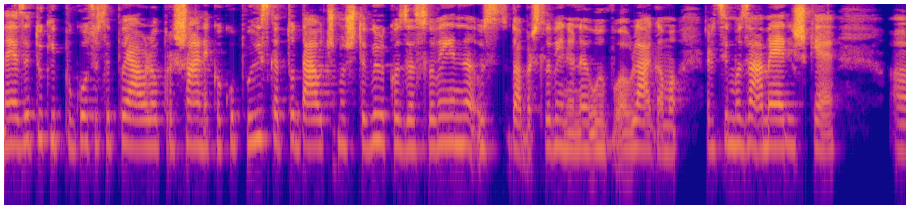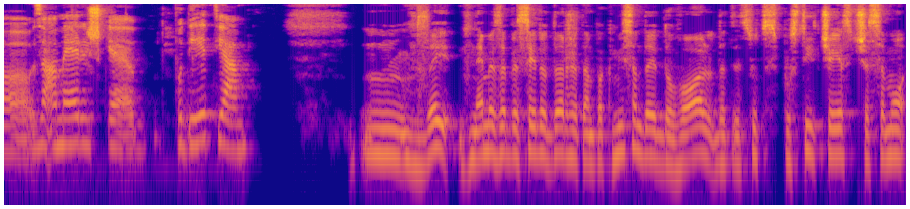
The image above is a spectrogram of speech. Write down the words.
Ne, zdaj tukaj pogosto se pojavlja vprašanje, kako poiskati to davčno številko za Slovenijo, dobro, Slovenijo ne vlagamo, recimo za ameriške, uh, za ameriške podjetja. Mm, zdaj, ne me za besedo držati, ampak mislim, da je dovolj, da te tudi spusti čez, če samo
